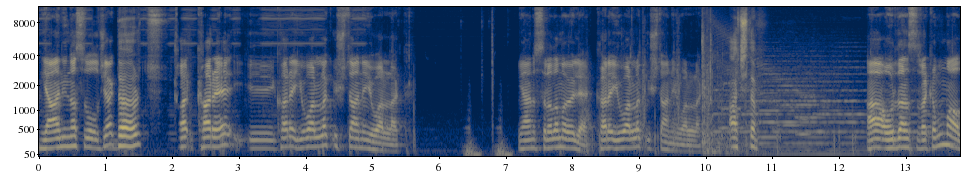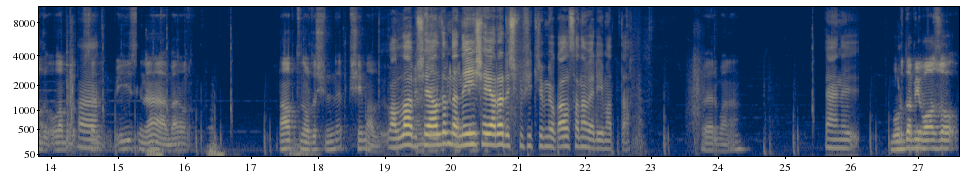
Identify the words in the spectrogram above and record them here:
Yani nasıl olacak? Dört. Ka- kare, e, kare yuvarlak, üç tane yuvarlak. Yani sıralama öyle. Kare yuvarlak, üç tane yuvarlak. Açtım. Ha oradan rakamı mı aldın? Ulan Ha. sen iyisin ha. Ben o- Ne yaptın orada şimdi? Bir şey mi aldın? Vallahi bir Ben şey aldım da ne işe yarar hiçbir fikrim yok. Al sana vereyim hatta. Ver bana. Yani Burada bir vazo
